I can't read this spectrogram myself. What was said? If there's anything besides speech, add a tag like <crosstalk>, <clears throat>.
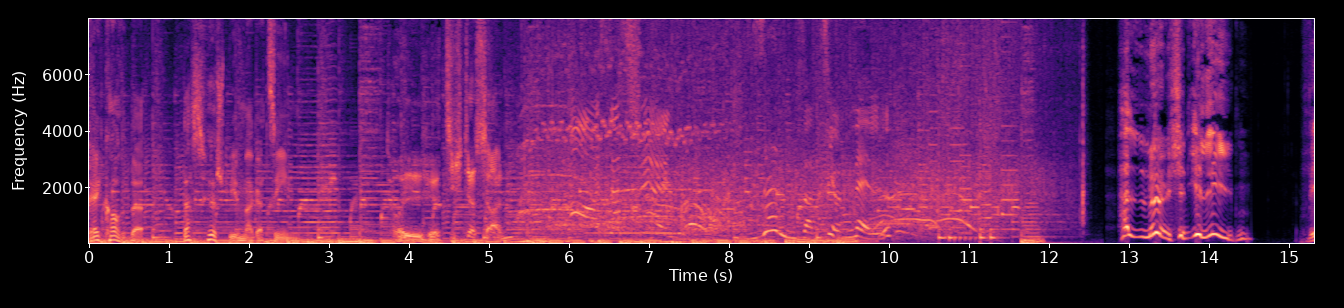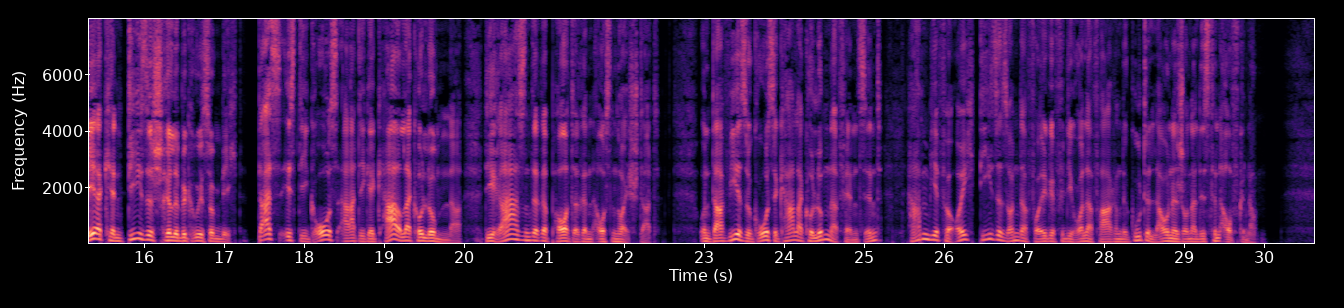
Rekorde, das Hörspielmagazin. Toll hört sich das an. Oh, ist das schön! Sensationell! Hallöchen, ihr Lieben! Wer kennt diese schrille Begrüßung nicht? Das ist die großartige Carla Kolumna, die rasende Reporterin aus Neustadt. Und da wir so große Carla Kolumna-Fans sind, haben wir für euch diese Sonderfolge für die rollerfahrende gute Laune Journalistin aufgenommen.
